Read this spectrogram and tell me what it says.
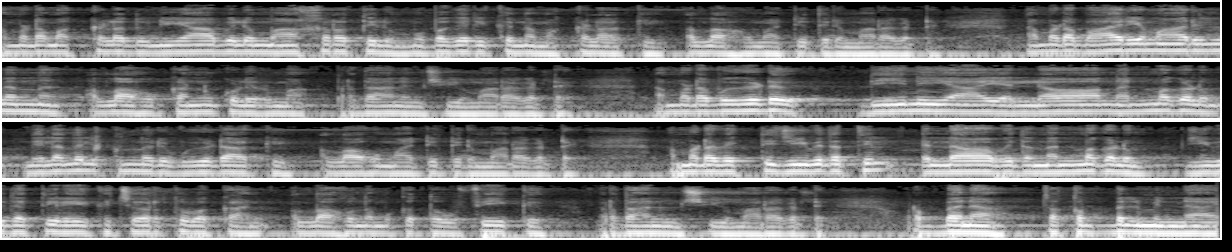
നമ്മുടെ മക്കളെ ദുനിയാവിലും ആഹ്റത്തിലും ഉപകരിക്കുന്ന മക്കളാക്കി അള്ളാഹു മാറ്റി തിരുമാറാകട്ടെ. നമ്മുടെ ഭാര്യമാരിൽ നിന്ന് അള്ളാഹു കൺകുളിർമ പ്രദാനം ചെയ്യുമാറാകട്ടെ. നമ്മുടെ വീട് ദീനിയായ എല്ലാ നന്മകളും നിലനിൽക്കുന്നൊരു വീടാക്കി അള്ളാഹു മാറ്റി തിരുമാറാകട്ടെ. നമ്മുടെ വ്യക്തി ജീവിതത്തിൽ എല്ലാവിധ നന്മകളും ജീവിതത്തിലേക്ക് ചേർത്ത് വെക്കാൻ അള്ളാഹു നമുക്ക് തൗഫീക്ക് പ്രദാനം ചെയ്യുമാറാകട്ടെ. റബ്ബന ചക്കബൽ മിന്ന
